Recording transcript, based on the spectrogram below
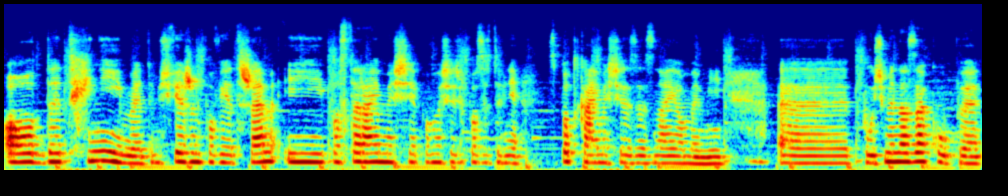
Odetchnijmy tym świeżym powietrzem i postarajmy się pomyśleć pozytywnie. Spotkajmy się ze znajomymi, e, pójdźmy na zakupy,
